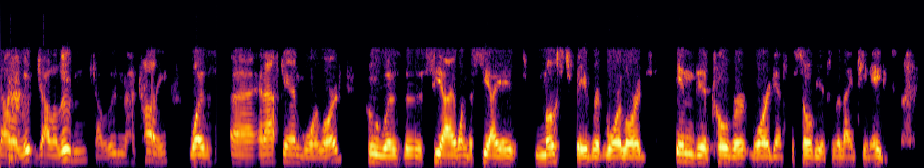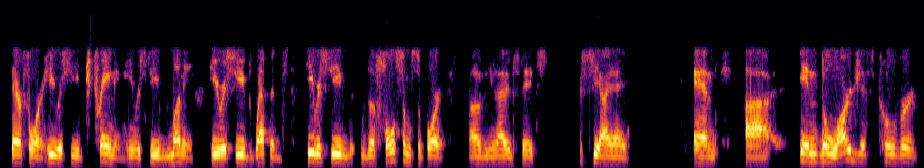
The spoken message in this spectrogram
Jalaluddin, Jalaluddin, Jalaluddin Haqqani was uh, an Afghan warlord who was the CIA, one of the CIA's most favorite warlords in the covert war against the Soviets in the 1980s. Therefore, he received training, he received money, he received weapons, he received the fulsome support of the United States CIA. And uh, in the largest covert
